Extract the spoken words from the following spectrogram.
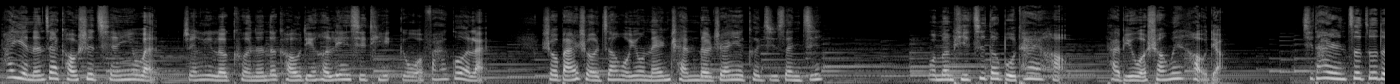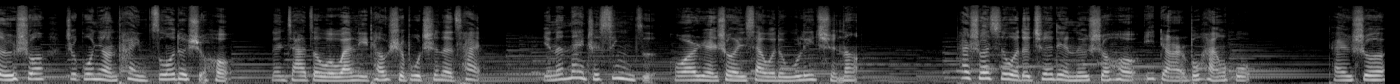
他也能在考试前一晚整理了可能的考点和练习题给我发过来，手把手教我用难缠的专业课计算机。我们脾气都不太好，他比我稍微好点。其他人啧啧地说这姑娘太作的时候，能夹走我碗里挑食不吃的菜，也能耐着性子偶尔忍受一下我的无理取闹。他说起我的缺点的时候一点儿不含糊。他还说：“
